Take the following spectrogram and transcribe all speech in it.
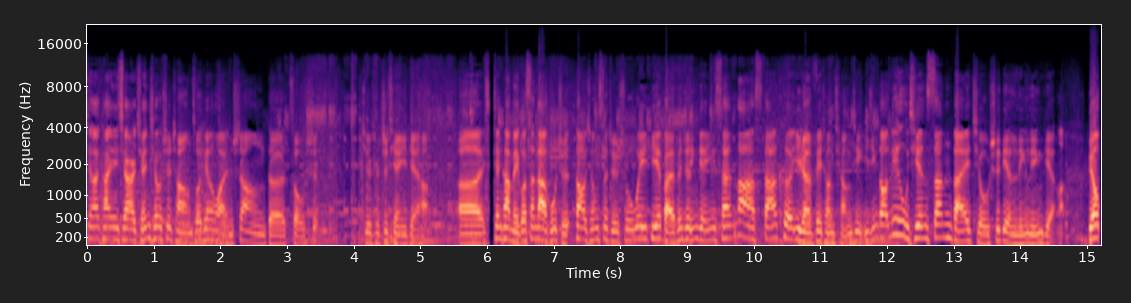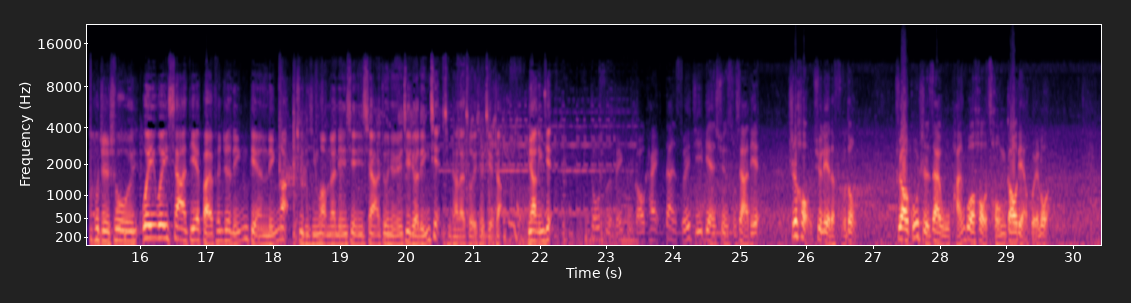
先来看一下全球市场昨天晚上的走势，其实是之前一天哈。呃，先看美国三大股指，道琼斯指数微跌百分之零点一三，纳斯达克依然非常强劲，已经到六千三百九十点零零点了。标普指数微微下跌百分之零点零二。具体情况，我们来连线一下驻纽约记者林健，请他来做一下介绍。你好，林健。周四美股高开，但随即便迅速下跌，之后剧烈的浮动，主要股指在午盘过后从高点回落。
